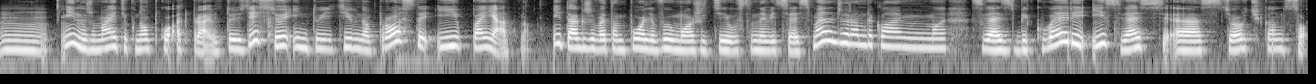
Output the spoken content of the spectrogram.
и нажимаете кнопку «Отправить». То есть здесь все интуитивно просто и понятно. И также в этом поле вы можете установить связь с менеджером рекламы, связь с BigQuery и связь э, с Search Console.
